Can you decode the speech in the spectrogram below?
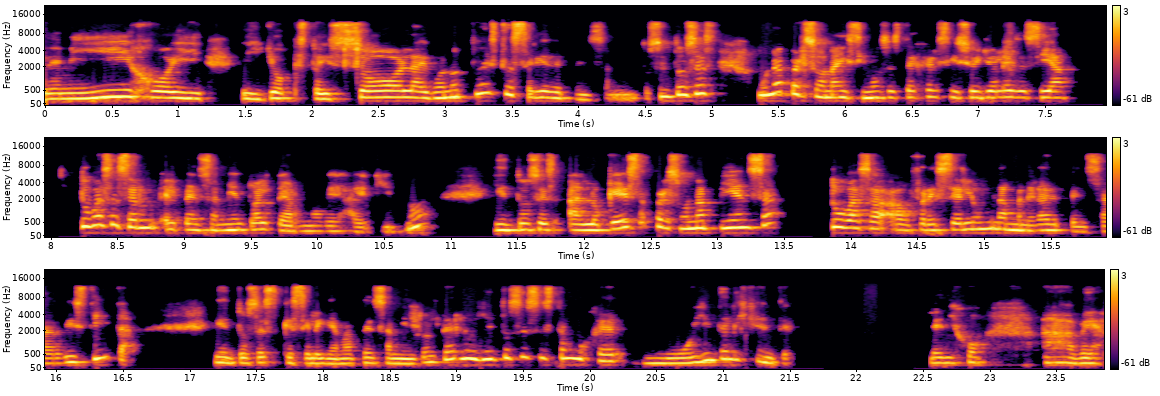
de mi hijo y, y, yo que estoy sola, y bueno, toda esta serie de pensamientos. Entonces, una persona, hicimos este ejercicio, y yo les decía, tú vas a hacer el pensamiento alterno de alguien, ¿no? Y entonces, a lo que esa persona piensa, tú vas a ofrecerle una manera de pensar distinta. Y entonces, que se le llama pensamiento alterno. Y entonces esta mujer muy inteligente le dijo, a ver,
